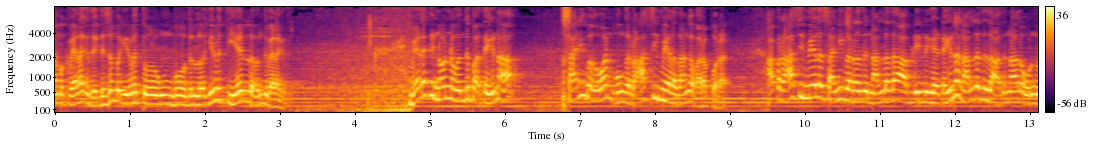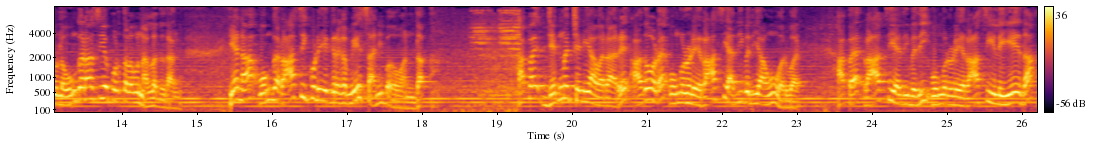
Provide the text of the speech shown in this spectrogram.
நமக்கு விலகுது. டிசம்பர் இருபத்தி ஒன்பதுல இருபத்தி ஏழுல வந்து விலகுது. விலகினொன்று வந்து பார்த்தீங்கன்னா சனி பகவான் உங்க ராசி மேல தாங்க வரப்போறார். அப்ப ராசி மேல சனி வர்றது நல்லதா அப்படின்னு கேட்டீங்கன்னா நல்லதுதான். அதனால ஒண்ணும் இல்லை. உங்க ராசியை பொறுத்தளவு நல்லது தாங்க ஏன்னா உங்க ராசிக்குடைய கிரகமே சனி பகவான் தான். அப்ப ஜென்மச்சனியா வராரு. அதோட உங்களுடைய ராசி அதிபதியாகவும் வருவார். அப்ப ராசி அதிபதி உங்களுடைய ராசியிலேயே தான்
